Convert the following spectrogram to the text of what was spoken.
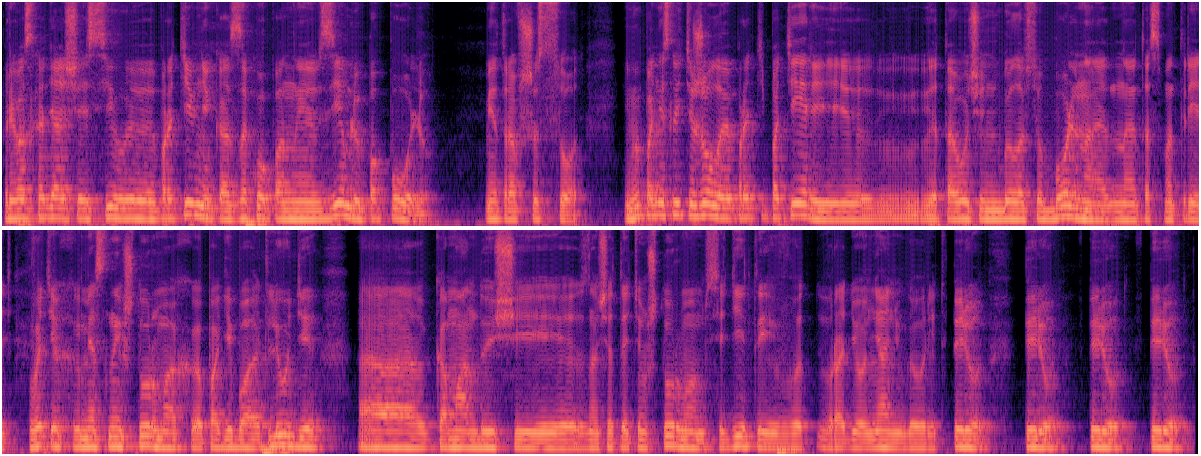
превосходящие силы противника, закопанные в землю по полю метров 600. И мы понесли тяжелые потери, и это очень было все больно на это смотреть. В этих мясных штурмах погибают люди, а командующий, значит, этим штурмом сидит и в, в радионяню говорит «Вперед, вперед, вперед, вперед».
